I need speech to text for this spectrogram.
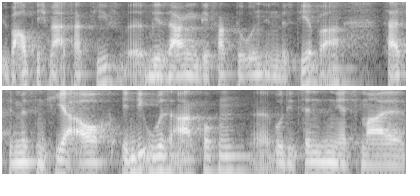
überhaupt nicht mehr attraktiv. Äh, wir sagen de facto uninvestierbar. Das heißt, Sie müssen hier auch in die USA gucken, äh, wo die Zinsen jetzt mal,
